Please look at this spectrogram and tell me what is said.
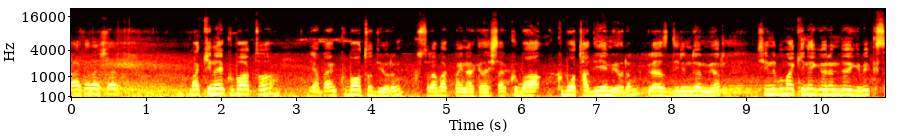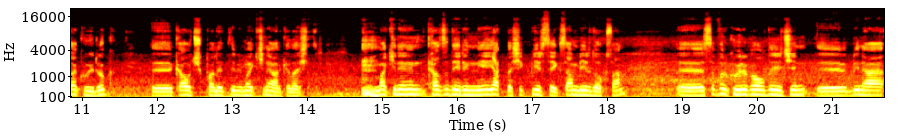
Arkadaşlar makine Kubato ya ben Kuboto diyorum. Kusura bakmayın arkadaşlar. Kuba Kubota diyemiyorum. Biraz dilim dönmüyor. Şimdi bu makine göründüğü gibi kısa kuyruk, e, kauçuk paletli bir makine arkadaşlar. Makinenin kazı derinliği yaklaşık 1.80-1.90. E, sıfır kuyruk olduğu için e, bina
